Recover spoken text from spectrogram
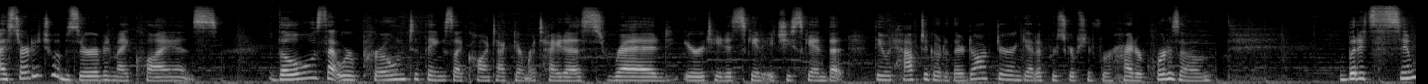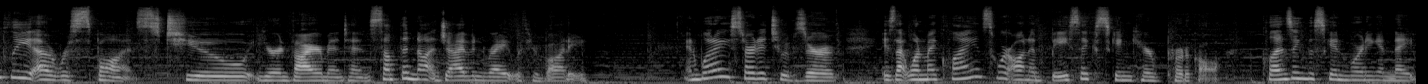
I started to observe in my clients those that were prone to things like contact dermatitis, red, irritated skin, itchy skin, that they would have to go to their doctor and get a prescription for hydrocortisone. But it's simply a response to your environment and something not jiving right with your body. And what I started to observe is that when my clients were on a basic skincare protocol, cleansing the skin morning and night,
